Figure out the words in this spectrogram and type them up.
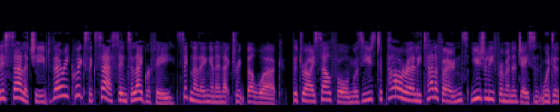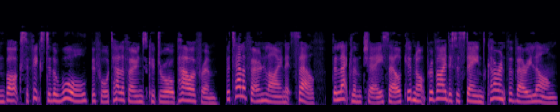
This cell achieved very quick success in telegraphy, signaling and electric bell work. The dry cell form was used to power early telephones, usually from an adjacent wooden box affixed to the wall, before telephones could draw power from the telephone line itself. The Leclanché cell could not provide a sustained current for very long.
